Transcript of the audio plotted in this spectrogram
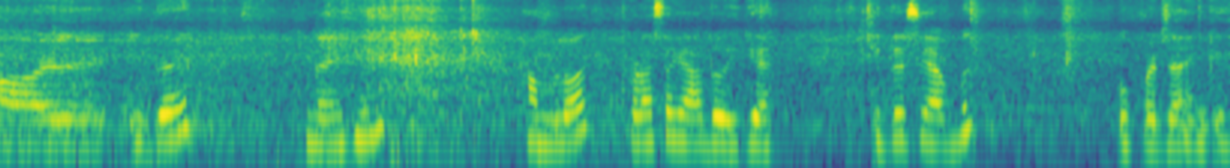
और इधर नहीं, हम लोग थोड़ा सा याद हो ही गया। इधर से अब ऊपर जाएँगे।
